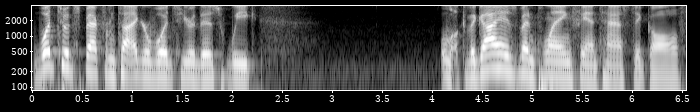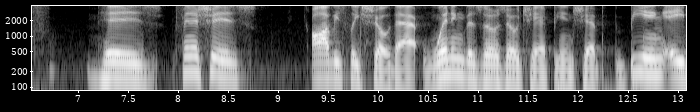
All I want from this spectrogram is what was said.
what to expect from Tiger Woods here this week? Look, the guy has been playing fantastic golf. His finishes obviously show that, winning the Zozo Championship being a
